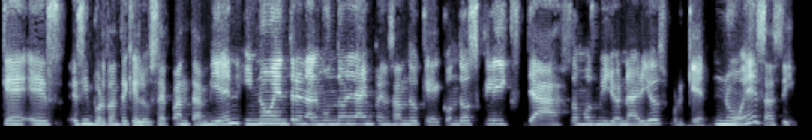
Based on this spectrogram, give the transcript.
que es, es importante que lo sepan también y no entren al mundo online pensando que con dos clics ya somos millonarios, porque no es así.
